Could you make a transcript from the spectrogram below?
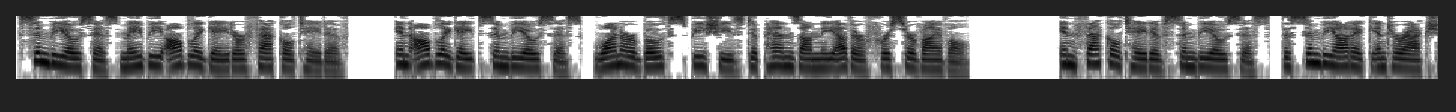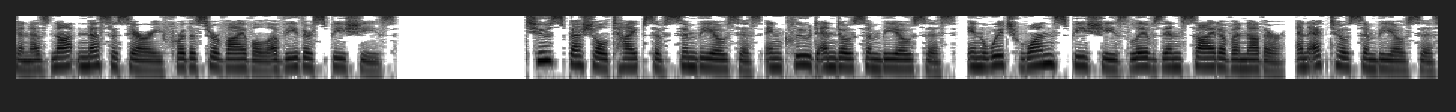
Symbiosis may be obligate or facultative. In obligate symbiosis, one or both species depends on the other for survival. In facultative symbiosis, the symbiotic interaction is not necessary for the survival of either species. Two special types of symbiosis include endosymbiosis, in which one species lives inside of another, and ectosymbiosis,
